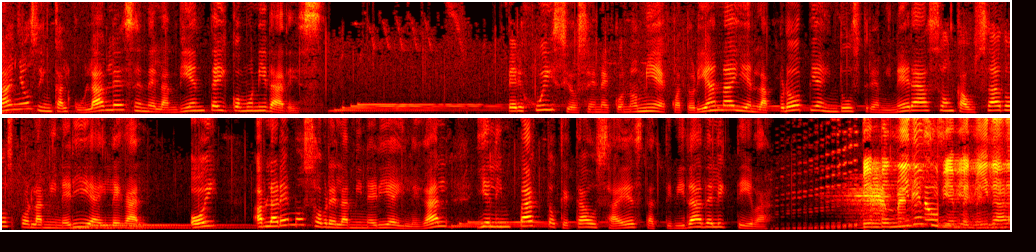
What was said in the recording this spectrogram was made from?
Daños incalculables en el ambiente y comunidades. Perjuicios en la economía ecuatoriana y en la propia industria minera son causados por la minería ilegal. Hoy hablaremos sobre la minería ilegal y el impacto que causa esta actividad delictiva. Bienvenidos y bienvenidas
